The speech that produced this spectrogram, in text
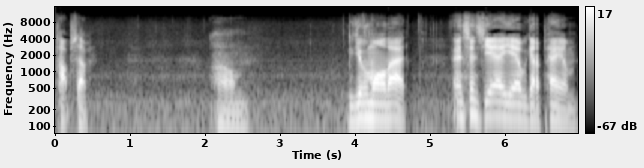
top seven. Um, you give him all that. And since, yeah, yeah, we got to pay him,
